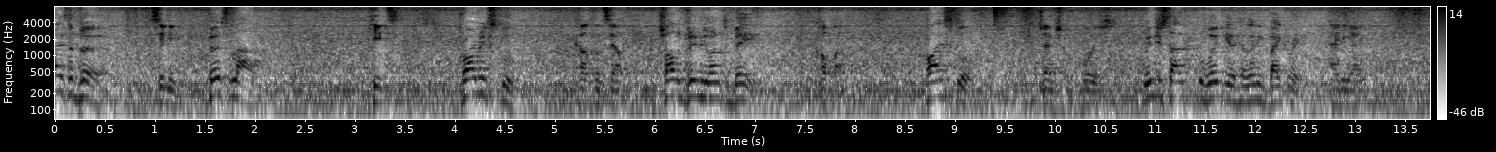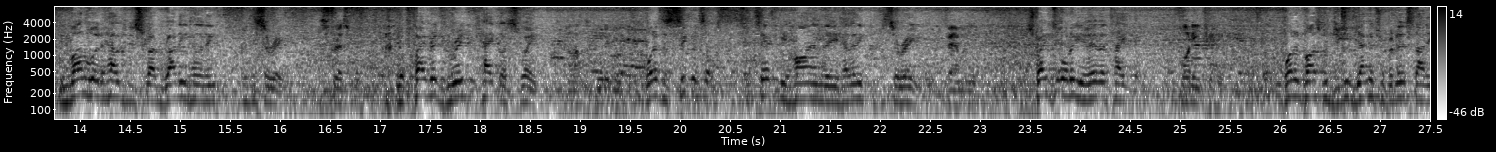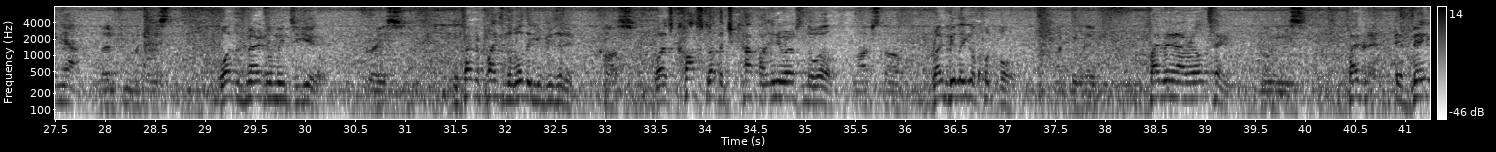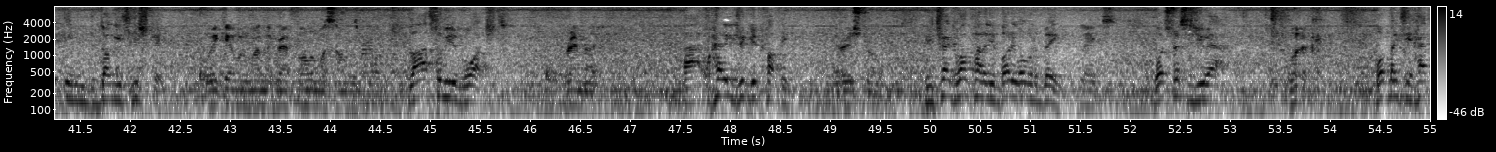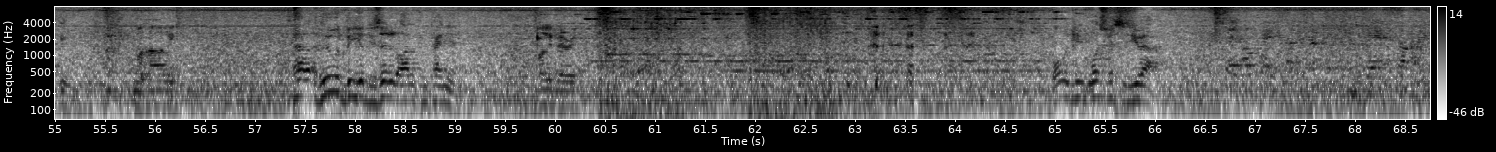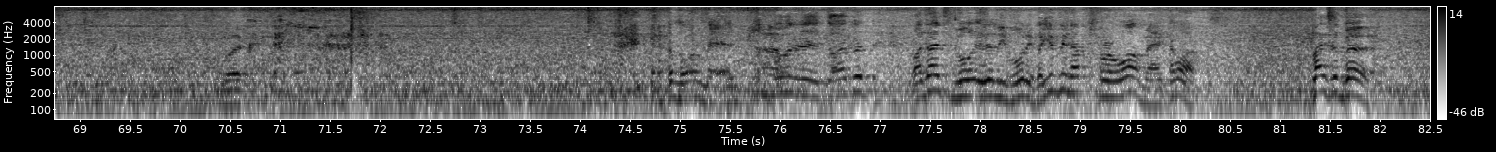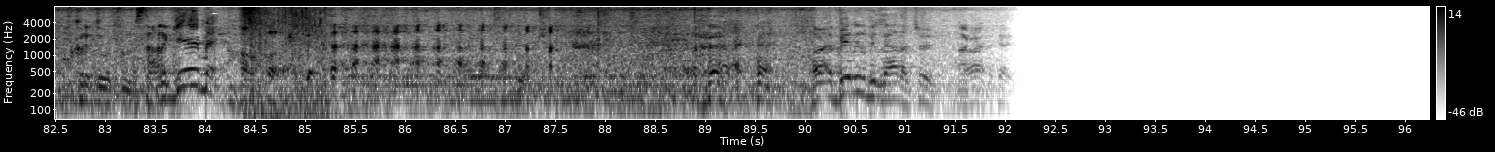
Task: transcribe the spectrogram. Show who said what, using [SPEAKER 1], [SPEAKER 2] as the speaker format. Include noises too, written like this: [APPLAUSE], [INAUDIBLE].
[SPEAKER 1] Place of birth.
[SPEAKER 2] Sydney.
[SPEAKER 1] First love.
[SPEAKER 2] Kids.
[SPEAKER 1] Primary school.
[SPEAKER 2] Carlton South.
[SPEAKER 1] Childhood dream you wanted to be.
[SPEAKER 2] Copper.
[SPEAKER 1] High school.
[SPEAKER 2] James Cook Boys.
[SPEAKER 1] When did you start working at Hellenic Bakery?
[SPEAKER 2] 88.
[SPEAKER 1] In one word, how would you describe running Hellenic Patisserie?
[SPEAKER 2] Stressful.
[SPEAKER 1] Your favourite Greek cake or sweet?
[SPEAKER 2] I like to put it
[SPEAKER 1] What is the secret of success behind the Hellenic Patisserie?
[SPEAKER 2] Family.
[SPEAKER 1] Strangest order you've ever taken?
[SPEAKER 2] Body cake.
[SPEAKER 1] What advice would you give young entrepreneurs starting out?
[SPEAKER 2] Learn from the best.
[SPEAKER 1] What does miracle mean to you?
[SPEAKER 2] Greece.
[SPEAKER 1] Your favourite place in the world that you visited?
[SPEAKER 2] Kos.
[SPEAKER 1] What has Kos got that you can't find anywhere else in the world?
[SPEAKER 2] Lifestyle.
[SPEAKER 1] Rugby league or football?
[SPEAKER 2] Rugby league.
[SPEAKER 1] Favourite NRL team?
[SPEAKER 2] Doggies.
[SPEAKER 1] Favourite event in the doggies history?
[SPEAKER 2] The weekend we won the grand final, my son was born.
[SPEAKER 1] Last film you've watched?
[SPEAKER 2] Rambo.
[SPEAKER 1] Uh, how do you drink your coffee?
[SPEAKER 2] Very strong.
[SPEAKER 1] If you change one part of your body, what would it be?
[SPEAKER 2] Legs.
[SPEAKER 1] What stresses you out?
[SPEAKER 2] Work.
[SPEAKER 1] What makes you happy?
[SPEAKER 2] My Harley.
[SPEAKER 1] How, who would be your deserted island companion?
[SPEAKER 2] Halle Berry.
[SPEAKER 1] What would you? What stresses you out?
[SPEAKER 3] Said, okay, so, yes, sorry.
[SPEAKER 2] Work.
[SPEAKER 1] Come on, man. Come on, man. Dymon. I know it's more early morning, but you've been up for a while, man. Come on. Place of birth.
[SPEAKER 2] I couldn't do it from the start again.
[SPEAKER 1] Man. [LAUGHS] Oh, [LAUGHS] All right, be a little bit louder too. All right.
